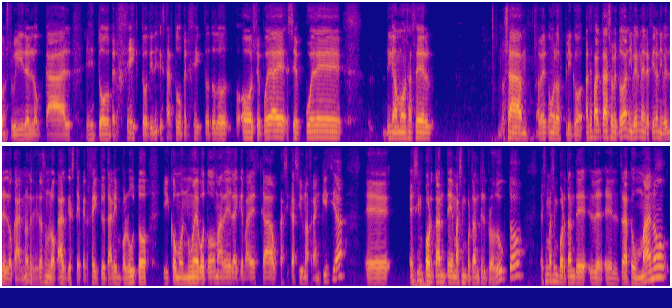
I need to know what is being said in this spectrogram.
construir el local, eh, todo perfecto, tiene que estar todo perfecto, todo, o se puede, se puede, digamos, hacer o sea, a ver cómo lo explico. Hace falta, sobre todo a nivel, me refiero a nivel del local, ¿no? Necesitas un local que esté perfecto y tal, impoluto y como nuevo, todo madera y que parezca casi casi una franquicia. Eh, es importante, más importante el producto, es más importante el, trato humano.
